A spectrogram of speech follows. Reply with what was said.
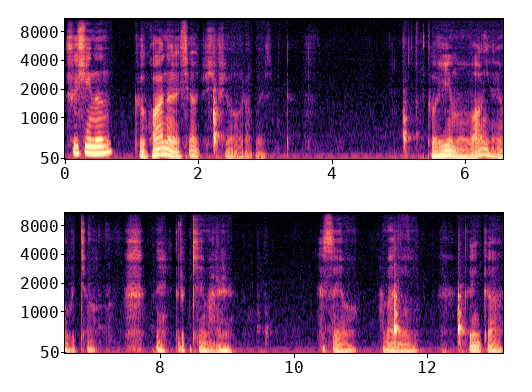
쓰시는 그 관을 씌워 주십시오라고 했습니다. 거의 뭐 왕이에요, 그렇죠? 네, 그렇게 말을 했어요. 하만이. 그러니까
